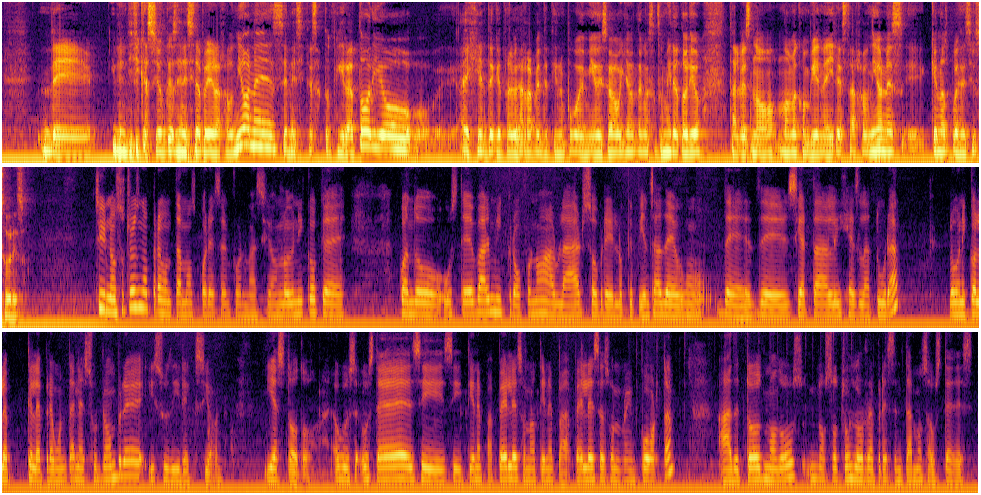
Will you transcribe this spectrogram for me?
identificación que se necesita para ir a las reuniones? ¿Se necesita estatus migratorio? Hay gente que tal vez de repente tiene un poco de miedo y dice, oh, yo no tengo estatus migratorio, tal vez no, no me conviene ir a estas reuniones. Eh, ¿Qué nos puedes decir sobre eso? Sí, nosotros no preguntamos por esa información. Lo único que cuando usted va al micrófono a hablar sobre lo que piensa de, de, cierta legislatura, lo único que le preguntan es su nombre y su dirección. Y es todo. Usted si, si tiene papeles o no tiene papeles, eso no importa. Ah, de todos modos, nosotros lo representamos a ustedes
